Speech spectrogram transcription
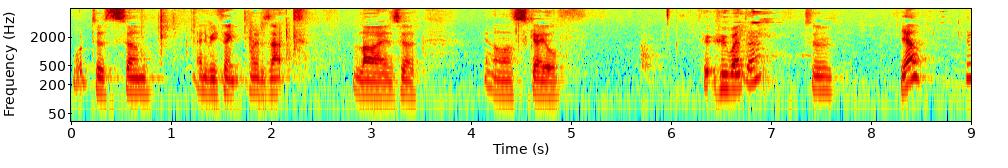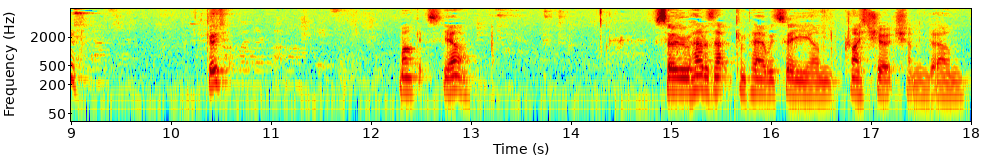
what does um, anybody think? Where does that lie as a, on our scale? Who, who went there? To, yeah? Good. Good? Markets, yeah. So how does that compare with, say, um, Christchurch and um,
